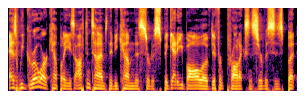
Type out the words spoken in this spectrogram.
as we grow our companies, oftentimes they become this sort of spaghetti ball of different products and services, but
